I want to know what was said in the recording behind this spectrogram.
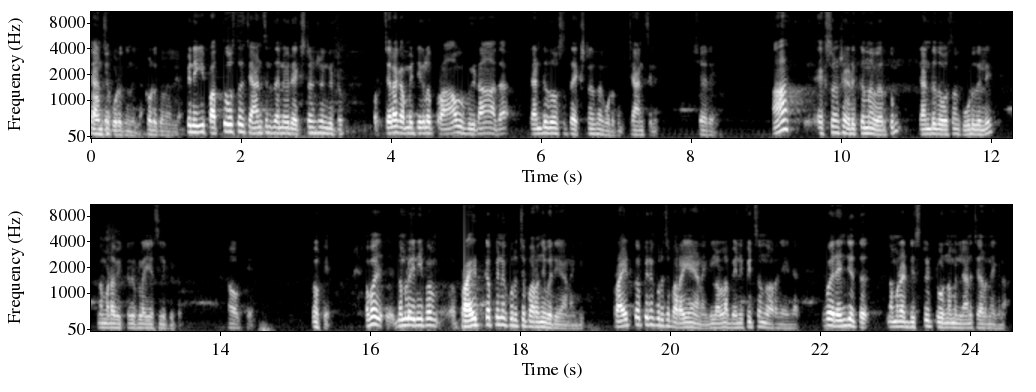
ചാൻസ് കൊടുക്കുന്നില്ല. കൊടുക്കുന്നില്ല. പിന്നെ ഈ പത്ത് ദിവസത്തെ ചാൻസിൽ തന്നെ ഒരു എക്സ്റ്റൻഷൻ കിട്ടും. ചില കമ്മിറ്റികൾ പ്രാവ് വിടാതെ രണ്ട് ദിവസത്തെ എക്സ്റ്റൻഷൻ കൊടുക്കും ചാൻസിന് ശരി. ആ എക്സ്റ്റൻഷൻ എടുക്കുന്നവർക്കും രണ്ട് ദിവസം കൂടുതൽ നമ്മുടെ വിക്ടറി ഫ്ലയേഴ്സിൽ കിട്ടും. ഓക്കെ ഓക്കെ അപ്പോൾ നമ്മൾ ഇനിയിപ്പം പ്രൈഡ് കപ്പിനെ കുറിച്ച് പറഞ്ഞു വരികയാണെങ്കിൽ പ്രൈഡ് കപ്പിനെ കുറിച്ച് പറയുകയാണെങ്കിൽ ഉള്ള ബെനിഫിറ്റ്സ് എന്ന് പറഞ്ഞു കഴിഞ്ഞാൽ ഇപ്പോൾ രഞ്ജിത്ത് നമ്മുടെ ഡിസ്ട്രിക്ട് ടൂർണമെന്റിലാണ് ചേർന്നേക്കുന്നത്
